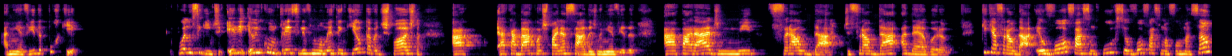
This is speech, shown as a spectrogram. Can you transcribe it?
a minha vida, por quê? Pelo seguinte, ele, eu encontrei esse livro no momento em que eu estava disposta a, a acabar com as palhaçadas na minha vida, a parar de me fraudar, de fraudar a Débora. O que, que é fraudar? Eu vou, faço um curso, eu vou, faço uma formação,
